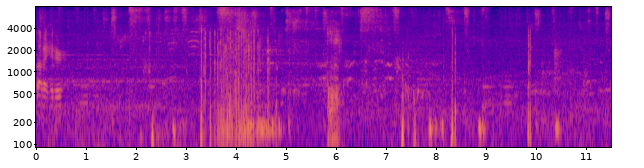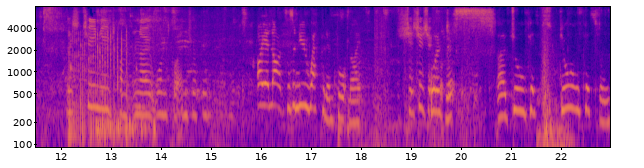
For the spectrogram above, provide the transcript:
Thought I hit her. No, one's got intrepid. Oh yeah, Lance, there's a new weapon in Fortnite. Shit, shit, shit. What is it? Uh, dual pis- dual pistol.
